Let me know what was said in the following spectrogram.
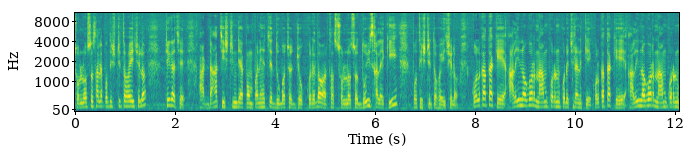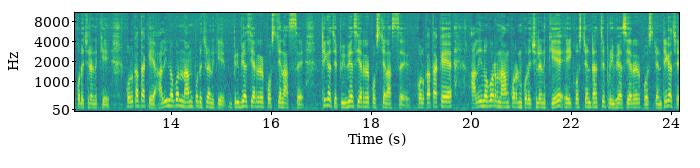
ষোলোশো সালে প্রতিষ্ঠিত হয়েছিল, ঠিক আছে? আর ডাচ ইস্ট ইন্ডিয়া কোম্পানি হচ্ছে দু বছর যোগ করে দাও, অর্থাৎ ষোলোশো দুই সালে কি প্রতিষ্ঠিত হয়েছিল। কলকাতাকে আলীনগর নামকরণ করেছিলেন কে? কলকাতাকে আলীনগর নামকরণ করেছিলেন কে? কলকাতাকে আলীনগর নাম করেছিলেন কে প্রিভিয়াস ইয়ারের কোশ্চেন আসছে, ঠিক আছে? প্রিভিয়াস ইয়ারের কোশ্চেন আসছে। কলকাতাকে আলীনগর নামকরণ করেছিলেন কে? এই কোশ্চেনটা হচ্ছে প্রিভিয়াস ইয়ারের কোশ্চেন ঠিক আছে?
